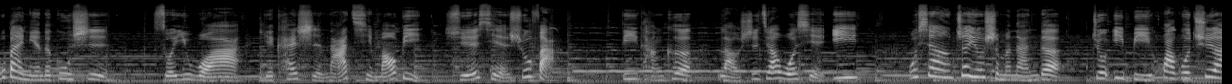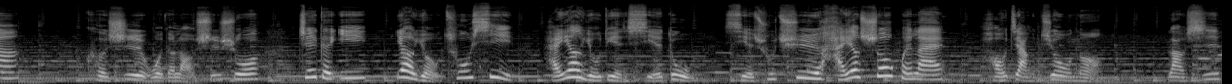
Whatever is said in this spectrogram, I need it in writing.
五百年的故事，所以我啊也开始拿起毛笔学写书法。第一堂课，老师教我写一，我想这有什么难的，就一笔画过去啊。可是我的老师说，这个一要有粗细。还要有点斜度，写出去还要收回来，好讲究呢。老师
